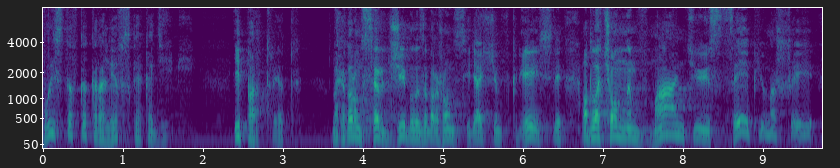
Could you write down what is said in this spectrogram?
выставка Королевской академии. И портрет, на котором сэр Джи был изображен сидящим в кресле, облаченным в мантию и с цепью на шее –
